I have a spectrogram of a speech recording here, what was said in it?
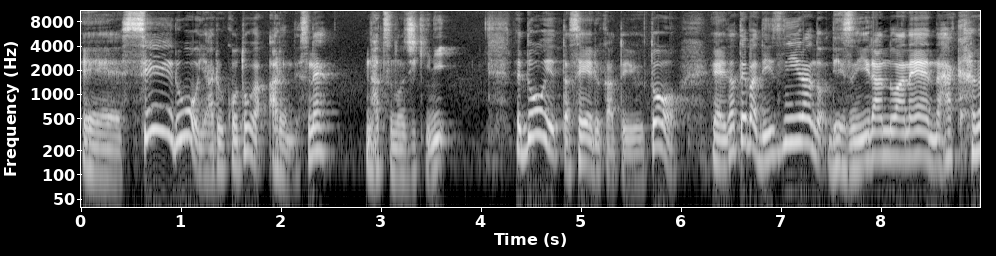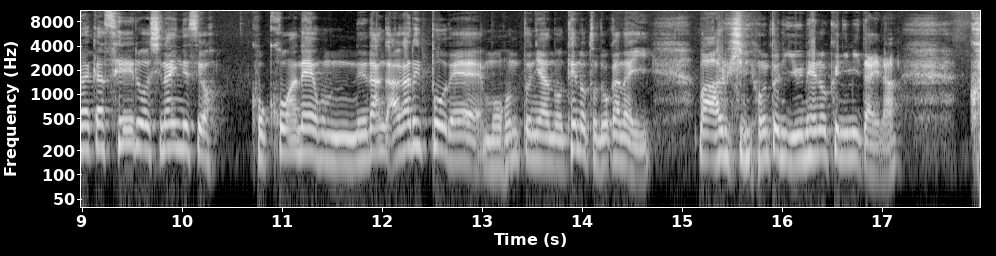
えー、セールをやることがあるんですね夏の時期に。でどういったセールかというと、え、例えばディズニーランドディズニーランドはねなかなかセールをしないんですよ。ここはね値段が上がる一方でもう本当にあの手の届かない、まあ、ある意味本当に夢の国みたいなこ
